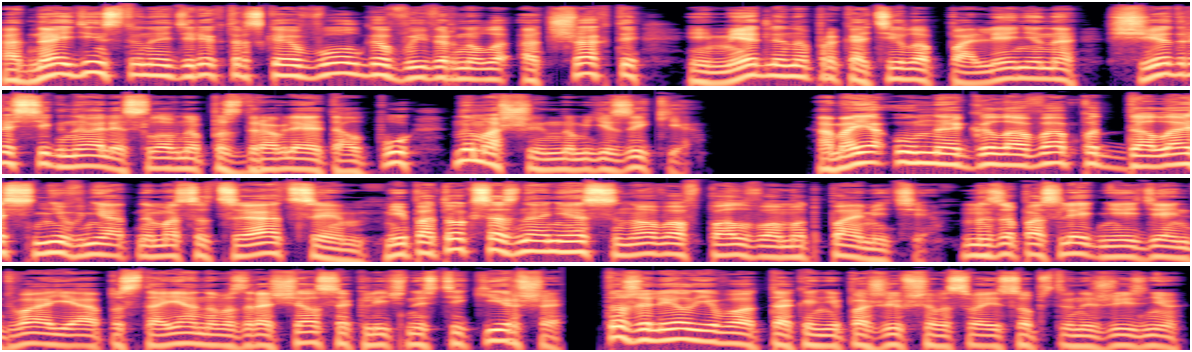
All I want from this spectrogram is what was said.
Одна единственная директорская «Волга» вывернула от шахты и медленно прокатила по Ленина, щедро сигналя, словно поздравляя толпу на машинном языке. А моя умная голова поддалась невнятным ассоциациям, и поток сознания снова впал в омут памяти. За последний день-два я постоянно возвращался к личности Кирша, то жалел его, так и не пожившего своей собственной жизнью,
